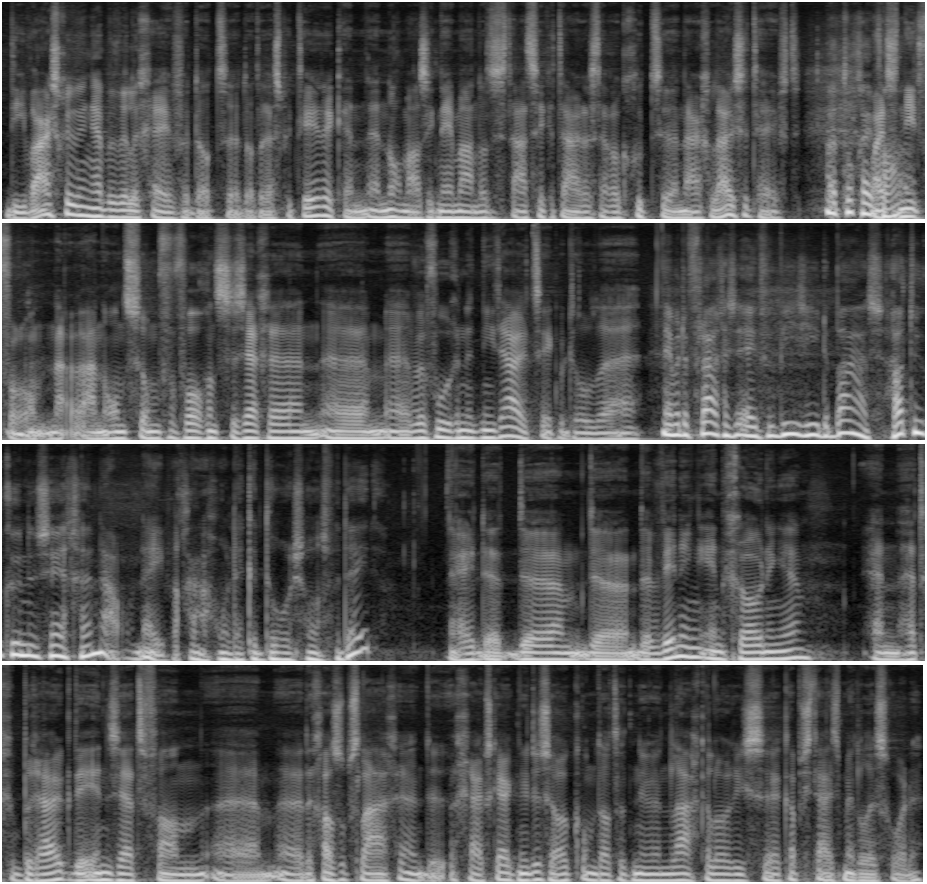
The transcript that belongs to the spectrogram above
die waarschuwing hebben willen geven. Dat, uh, dat respecteer ik. En, en, nogmaals, ik neem aan dat de staatssecretaris daar ook goed uh, naar geluisterd heeft. Maar, toch even maar het is niet voor on, nou, aan ons om vervolgens te zeggen, uh, we voeren het niet uit. Ik bedoel... nee, maar de vraag is even, wie is hier de baas? Had u kunnen zeggen, nou nee, we gaan gewoon lekker door zoals we deden? Nee, de, de, de, de winning in Groningen en het gebruik, de inzet van ehm, eh, de gasopslagen, de Grijpskerk nu dus ook, omdat het nu een laagkalorisch uh, capaciteitsmiddel is geworden,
